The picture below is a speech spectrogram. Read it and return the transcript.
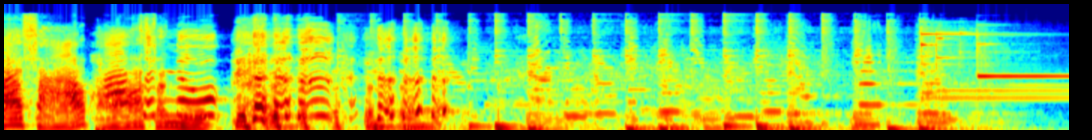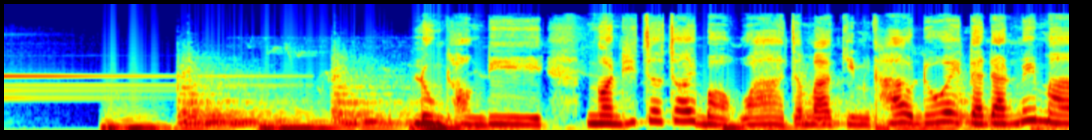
าษาพาสนุก ลุงทองดี งอนที่เจ้าจ้อยบอกว่าจะมากินข้าวด้วย แต่ดันไม่มา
